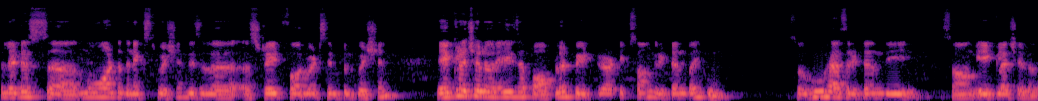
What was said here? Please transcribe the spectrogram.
So let us uh, move on to the next question. This is a, a straightforward, simple question. Ekla Chalo Re is a popular patriotic song written by whom? So who has written the song Ekla Chalo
